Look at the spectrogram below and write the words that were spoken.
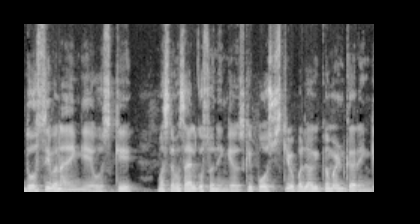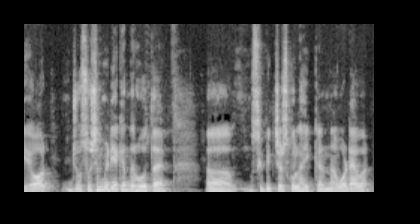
दोस्ती बनाएँगे, उसकी मसले मसाइल को सुनेंगे, उसकी पोस्ट के ऊपर जाके कमेंट करेंगे और जो सोशल मीडिया के अंदर होता है उसकी पिक्चर्स को लाइक करना वट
